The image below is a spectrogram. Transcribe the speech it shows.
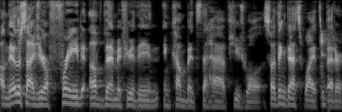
on the other side, you're afraid of them if you're the incumbents that have huge wallets. So I think that's why it's better.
